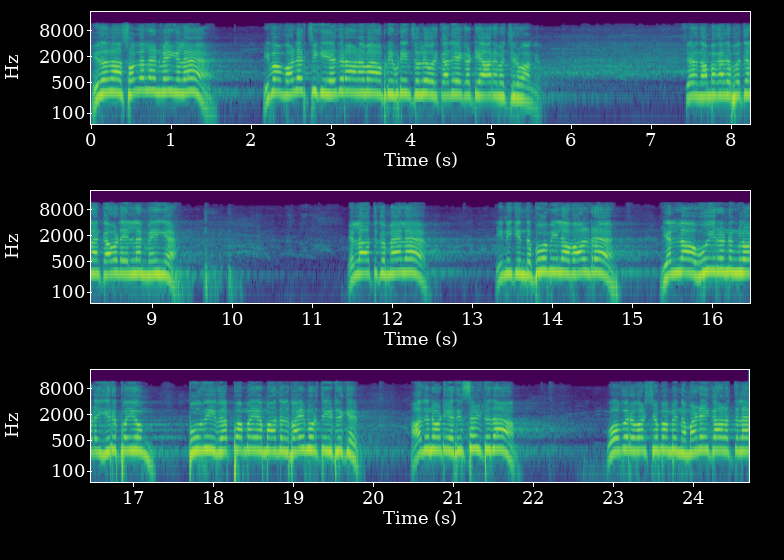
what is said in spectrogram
இதை நான் சொல்லலைன்னு வைங்களேன். இவன் வளர்ச்சிக்கு எதிரானவன் அப்படி இப்படின்னு சொல்லி ஒரு கதையை கட்டி ஆரம்பிச்சிருவாங்க. சரி நமக்கு அதை பற்றிலாம் கவலை இல்லைன்னு வைங்க. எல்லாத்துக்கும் மேலே இன்னைக்கு இந்த பூமியில் வாழ்கிற எல்லா உயிரினங்களோட இருப்பையும் புவி வெப்பமயமாதல் பயமுறுத்திக்கிட்டு இருக்கு. அதனுடைய ரிசல்ட் தான். ஒவ்வொரு வருஷமும் இந்த மழை காலத்தில்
